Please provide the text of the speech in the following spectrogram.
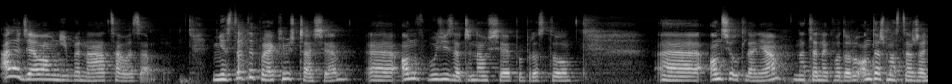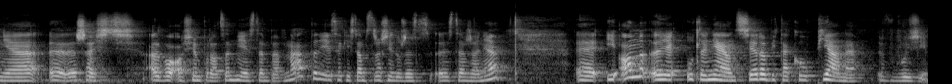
ale działał niby na całe zęby. Niestety po jakimś czasie e, on w buzi zaczynał się po prostu E, on się utlenia na tlenek wodoru. On też ma stężenie e, 6 albo 8%, nie jestem pewna. To nie jest jakieś tam strasznie duże stężenie. E, I on, e, utleniając się, robi taką pianę w buzi.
